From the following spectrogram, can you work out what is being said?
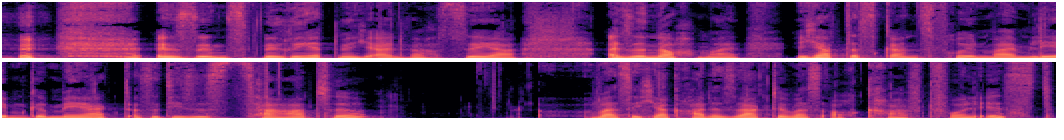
es inspiriert mich einfach sehr. Also nochmal, ich habe das ganz früh in meinem Leben gemerkt, also dieses Zarte, was ich ja gerade sagte, was auch kraftvoll ist.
